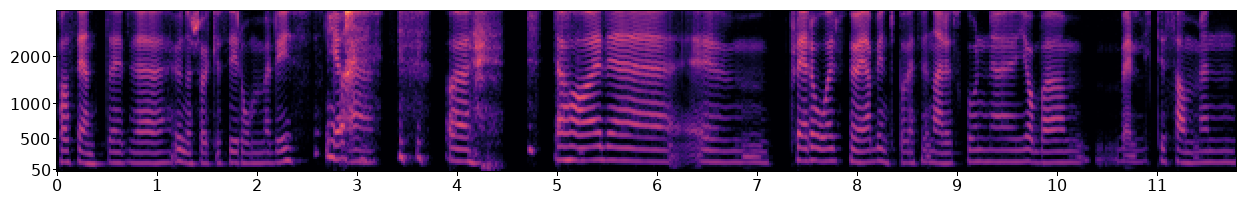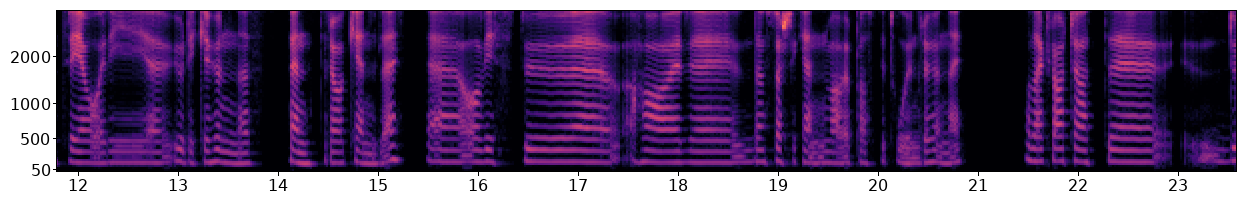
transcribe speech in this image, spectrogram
pasienter eh, undersøkes i rom med lys. Ja. Jeg har flere år før jeg begynte på Veterinærhøgskolen, jobba vel til sammen tre år i ulike hundesentre og kenneler. Eh, og hvis du eh, har eh, Den største kennelen var vel plass til 200 hunder. Og det er klart at du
